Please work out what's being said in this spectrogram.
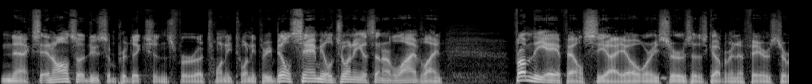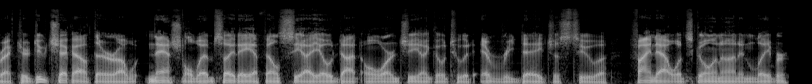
next, and also do some predictions for uh, 2023. Bill Samuel joining us on our live line from the AFL CIO, where he serves as Government Affairs Director. Do check out their uh, national website, aflcio.org. I go to it every day just to uh, find out what's going on in labor.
